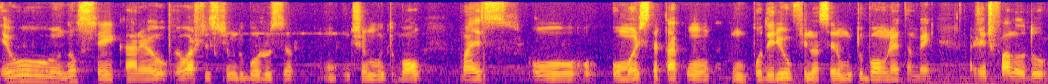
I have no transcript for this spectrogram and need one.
eu não sei, cara. Eu, eu acho esse time do Borussia um, um time muito bom, mas o, o Manchester está com um poderio financeiro muito bom, né? Também. A gente falou do,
